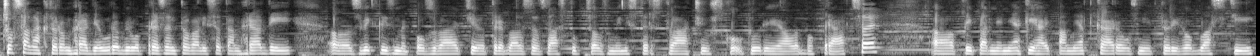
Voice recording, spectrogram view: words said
čo sa na ktorom hrade urobilo, prezentovali sa tam hrady, uh, zvykli sme pozvať uh, treba za zástupcov z ministerstva, či už z kultúry alebo práce. Prípadne nejakých aj pamiatkárov z niektorých oblastí.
